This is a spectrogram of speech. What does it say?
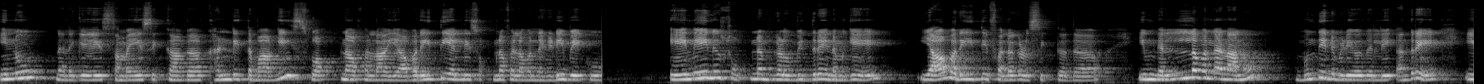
ಇನ್ನು ನನಗೆ ಸಮಯ ಸಿಕ್ಕಾಗ ಖಂಡಿತವಾಗಿ ಸ್ವಪ್ನ ಫಲ, ಯಾವ ರೀತಿಯಲ್ಲಿ ಸ್ವಪ್ನ ಫಲವನ್ನು ಹಿಡಿಬೇಕು, ಏನೇನು ಸ್ವಪ್ನಗಳು ಬಿದ್ದರೆ ನಮಗೆ ಯಾವ ರೀತಿ ಫಲಗಳು ಸಿಗ್ತದ ಇವನ್ನೆಲ್ಲವನ್ನು ನಾನು ಮುಂದಿನ ವಿಡಿಯೋದಲ್ಲಿ ಅಂದರೆ ಈ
